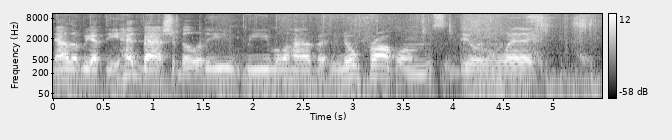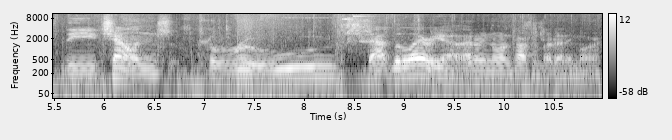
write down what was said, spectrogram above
Now that we have the head bash ability, we will have no problems dealing with the challenge through that little area. I don't even know what I'm talking about anymore.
